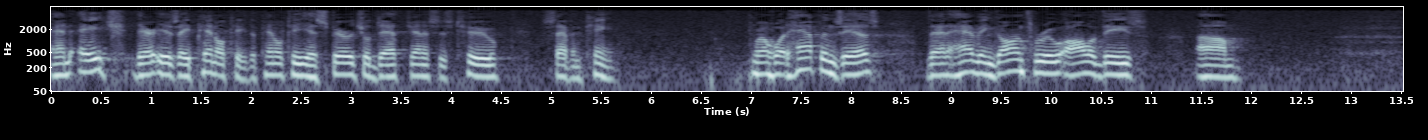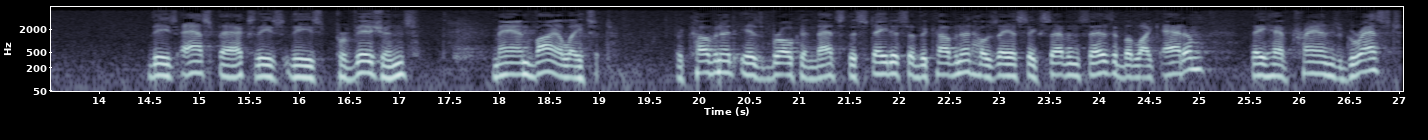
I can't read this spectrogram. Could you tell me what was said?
And H, there is a penalty. The penalty is spiritual death, Genesis 2, 17. Well, what happens is that having gone through all of these um, these aspects, these these provisions, man violates it. The covenant is broken. That's the status of the covenant. Hosea 6 7 says but like Adam, they have transgressed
